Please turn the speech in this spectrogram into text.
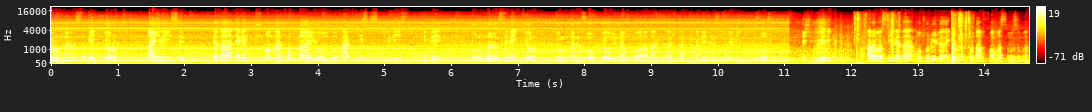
yorumlarınızı bekliyorum. Hayır iyisin ya da evet düşmanlar çok daha iyi oldu. Artık eskisi gibi değil gibi yorumlarınızı bekliyorum. Yorumlarınızı okuyor olacağım bu arada arkadaşlar. Haberiniz ve bilginiz olsun. Teşekkür ederim. Arabasıyla da motoruyla da gidip buradan famasımızı mı?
